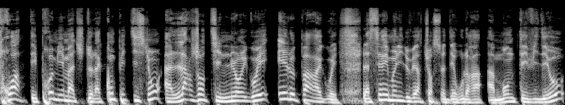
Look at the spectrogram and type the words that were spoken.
trois des premiers matchs de la compétition à l'Argentine, l'Uruguay et le Paraguay. La cérémonie d'ouverture se déroulera à Montevideo.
